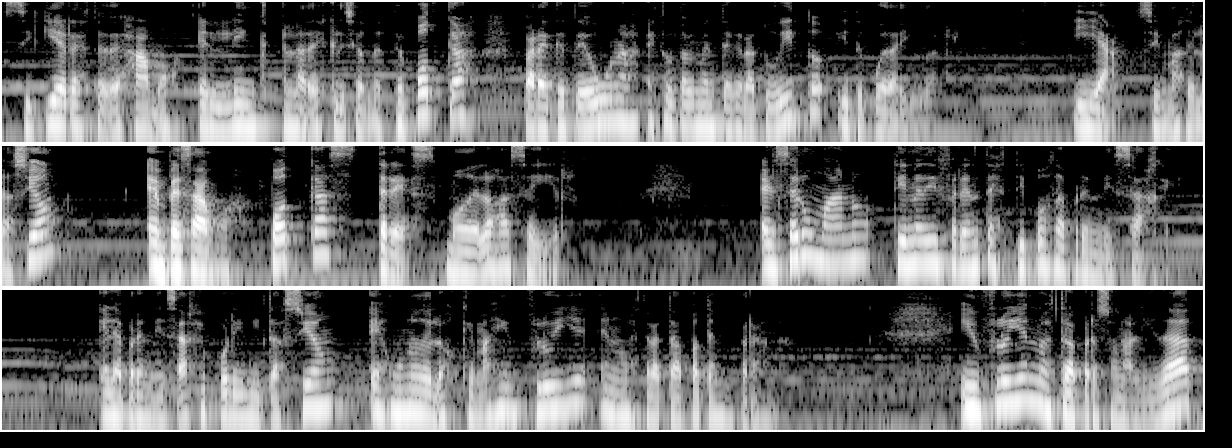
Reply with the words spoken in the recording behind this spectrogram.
si quieres te dejamos el link en la descripción de este podcast para que te unas. Es totalmente gratuito y te puede ayudar. Y ya, sin más dilación, empezamos. Podcast 3, modelos a seguir. El ser humano tiene diferentes tipos de aprendizaje el aprendizaje por imitación es uno de los que más influye en nuestra etapa temprana. Influye en nuestra personalidad,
